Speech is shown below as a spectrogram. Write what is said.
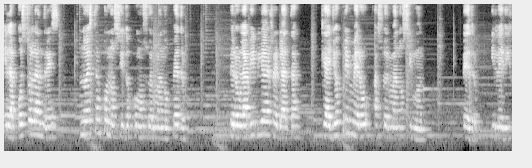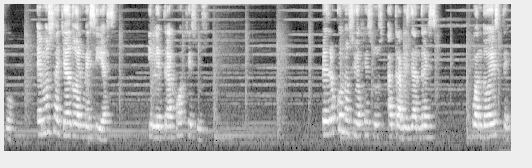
El apóstol Andrés no es tan conocido como su hermano Pedro, pero la Biblia relata que halló primero a su hermano Simón, Pedro, y le dijo, hemos hallado al Mesías, y le trajo a Jesús. Pedro conoció a Jesús a través de Andrés, cuando éste,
